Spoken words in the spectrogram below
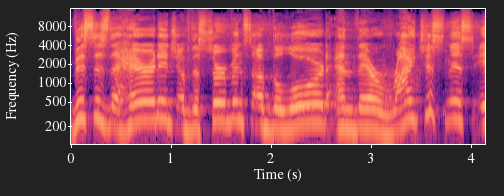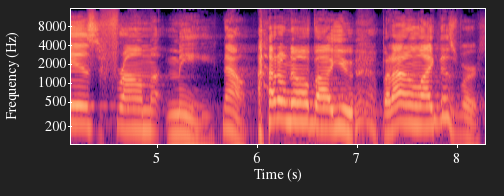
This is the heritage of the servants of the Lord, and their righteousness is from me. Now, I don't know about you, but I don't like this verse.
